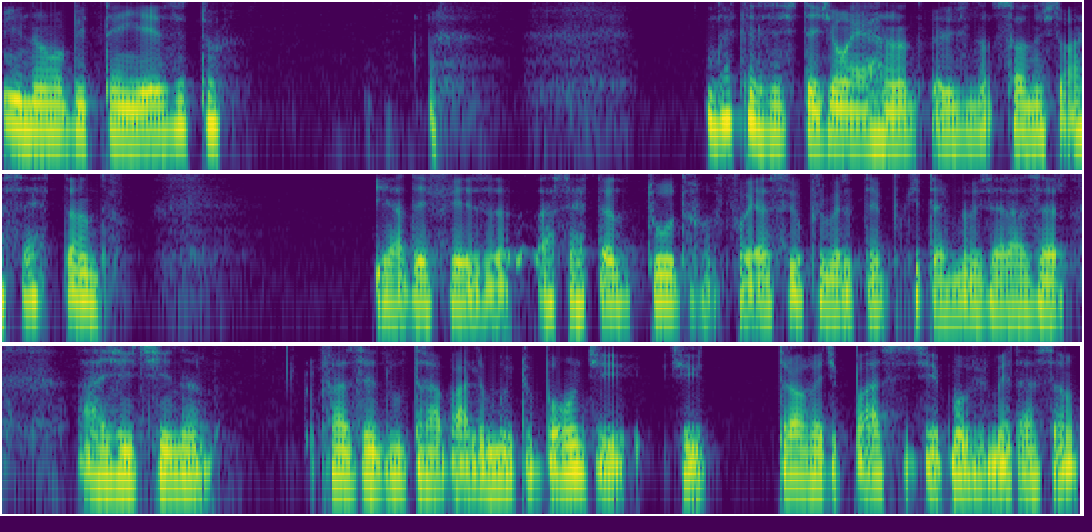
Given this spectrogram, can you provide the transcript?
e não obtêm êxito não é que eles estejam errando, eles só não estão acertando. E a defesa acertando tudo. Foi assim o primeiro tempo que terminou 0 a 0 A Argentina fazendo um trabalho muito bom de, de troca de passes, de movimentação.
